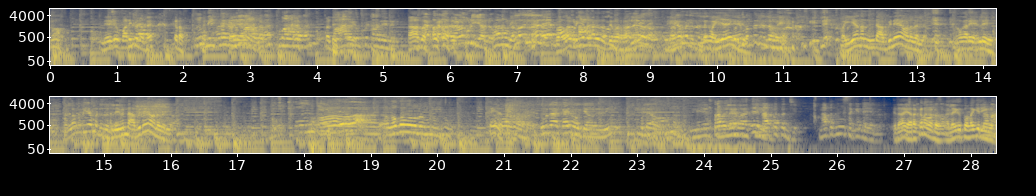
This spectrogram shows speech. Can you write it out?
വെള്ളം നിനക്ക് പഠിക്കുന്നുണ്ടേ കേട്ടോ. സത്യം വയ്യാന്ന നിന്റെ അഭിനയമാണതല്ല. നമുക്കറിയാം അല്ലേ? വെള്ളം കുടിക്കാൻ പറ്റത്തില്ല. ഇവന്റെ അഭിനയമാണതല്ലോ. നോക്കോ കൈ നോക്കിയാ മതി നാപ്പത്തഞ്ച്. എടാ ഇറക്കണം കേട്ടോ അല്ലെങ്കിൽ തുടങ്ങിയിരിക്കണം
